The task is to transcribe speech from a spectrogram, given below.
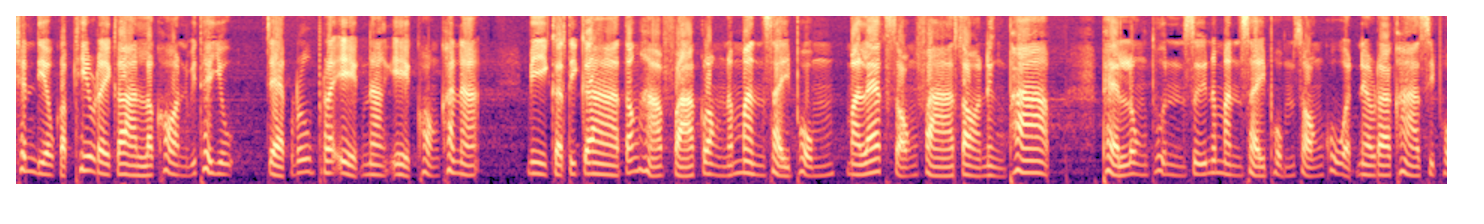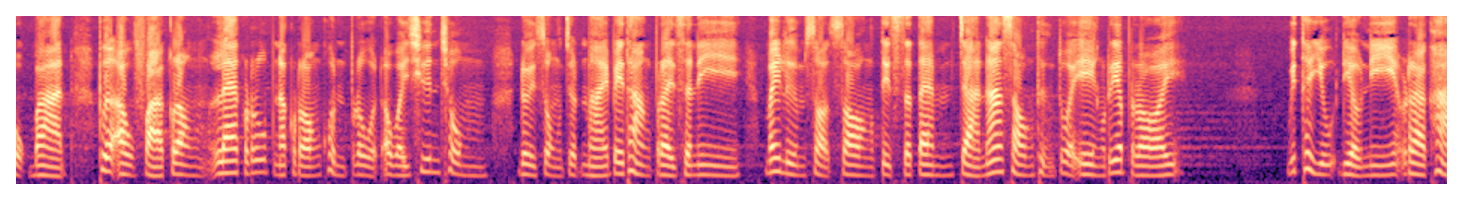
เช่นเดียวกับที่รายการละครวิทยุ แจกรูปพระเอกนางเอกของคณะ มีกติกาต้องหาฝากล่องน้ำมันใส่ผมมาแลกสองฝาต่อหนึ่งภาพ แผนลงทุนซื้อน้ำมันใส่ผมสองขวดในราคา 16 บาท เพื่อเอาฝากล่องแลกรูปนักร้องคนโปรดเอาไว้ชื่นชม โดยส่งจดหมายไปทางไปรษณีย์ไม่ลืมสอดซองติดสแตมจ่าหน้าซองถึงตัวเองเรียบร้อย วิทยุเดี๋ยวนี้ราคา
